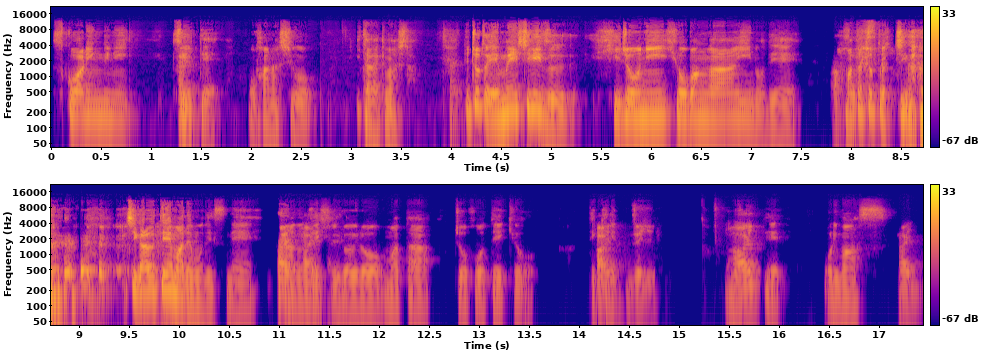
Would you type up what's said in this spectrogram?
スコアリングについてお話をいただきました。はい、でちょっと MA シリーズ非常に評判がいいので、またちょっと違う 違うテーマでもですね、はい、あの、ぜひいろいろまた情報提供できれば、ぜひ。はい。ております。はい。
